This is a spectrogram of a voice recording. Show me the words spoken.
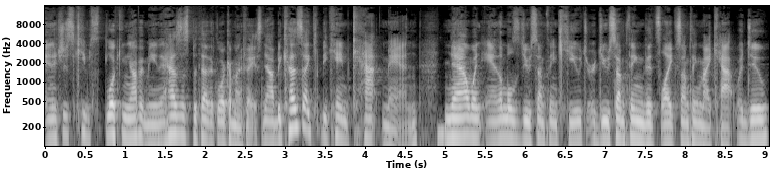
and it just keeps looking up at me and it has this pathetic look on my face. Now, because I became Catman, now when animals do something cute or do something that's like something my cat would do,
